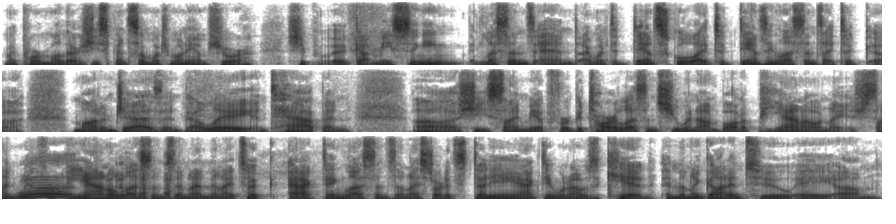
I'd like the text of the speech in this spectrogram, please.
my poor mother, she spent so much money, I'm sure. She uh, got me singing lessons and I went to dance school. I took dancing lessons. I took uh, modern jazz and ballet and tap. And uh, she signed me up for guitar lessons. She went out and bought a piano and I, she signed me up for piano lessons. And, and then I took acting lessons and I started studying acting when I was a kid. And then I got into a, um,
